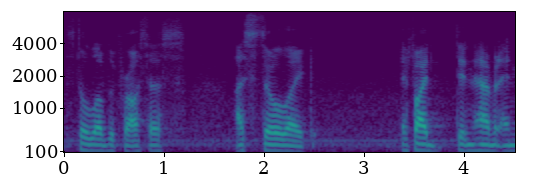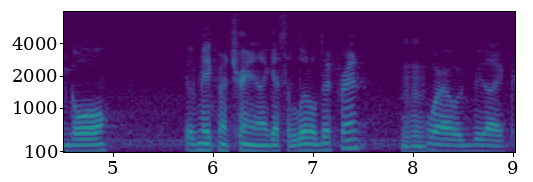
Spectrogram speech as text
still love the process. I still like if I didn't have an end goal, it would make my training I guess a little different. Mhm. Where I would be like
